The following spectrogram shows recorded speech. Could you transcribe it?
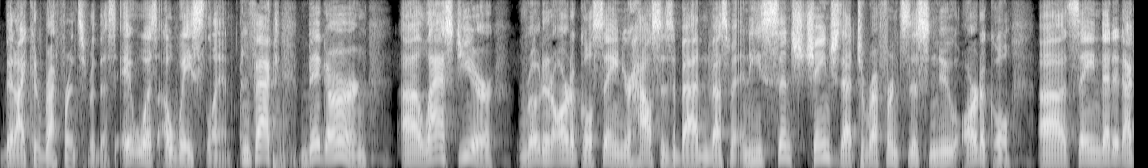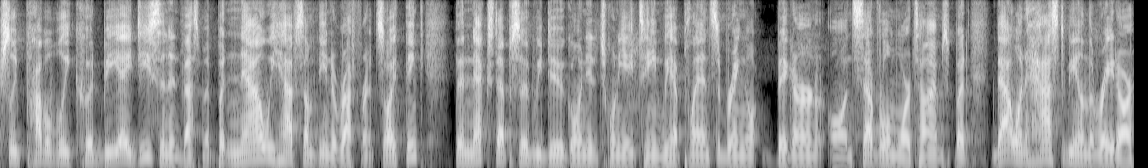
that I could reference for this. It was a wasteland. In fact, Big ERN uh, last year wrote an article saying your house is a bad investment. And he's since changed that to reference this new article uh, saying that it actually probably could be a decent investment. But now we have something to reference. So I think the next episode we do going into 2018, we have plans to bring Big ERN on several more times, but that one has to be on the radar.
